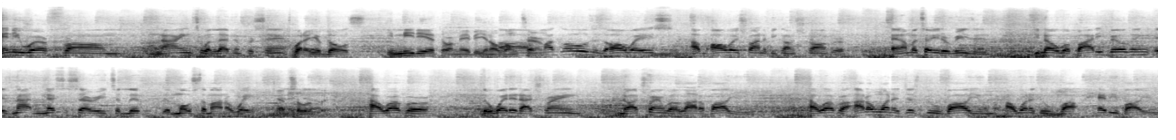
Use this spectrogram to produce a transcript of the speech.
anywhere from nine to 11 percent. What are your goals? Immediate or maybe you know long Uh, term? my goals is always, I'm always trying to become stronger. And I'm gonna tell you the reason. You know, with bodybuilding, it's not necessary to lift the most amount of weight. Absolutely. However, the way that I train, you know, I train with a lot of volume. However, I don't want to just do volume. I want to do vo- heavy volume.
